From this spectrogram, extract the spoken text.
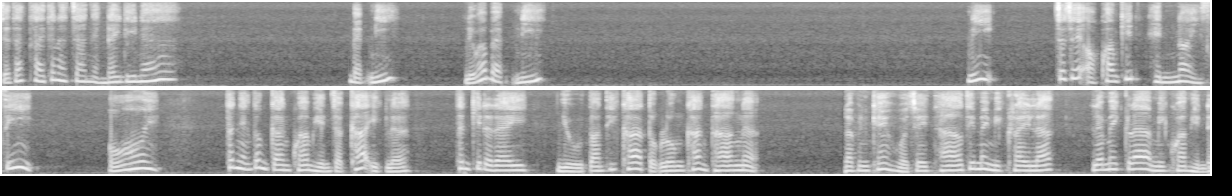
จะทักทายท่านอาจารย์อย่างใดดีนะ แบบนี้ หรือว่าแบบนี้ นี่จะช่วยออกความคิดเห็นหน่อยสิ โอ้ย ท่านยังต้องการความเห็นจากข้าอีกเหรอ ท่านคิดอะไรอยู่ตอนที่ข้าตกลงข้างทางเน่ะเราเป็นแค่หัวใจเท้าที่ไม่มีใครรัก และไม่กล้ามีความเห็นใ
